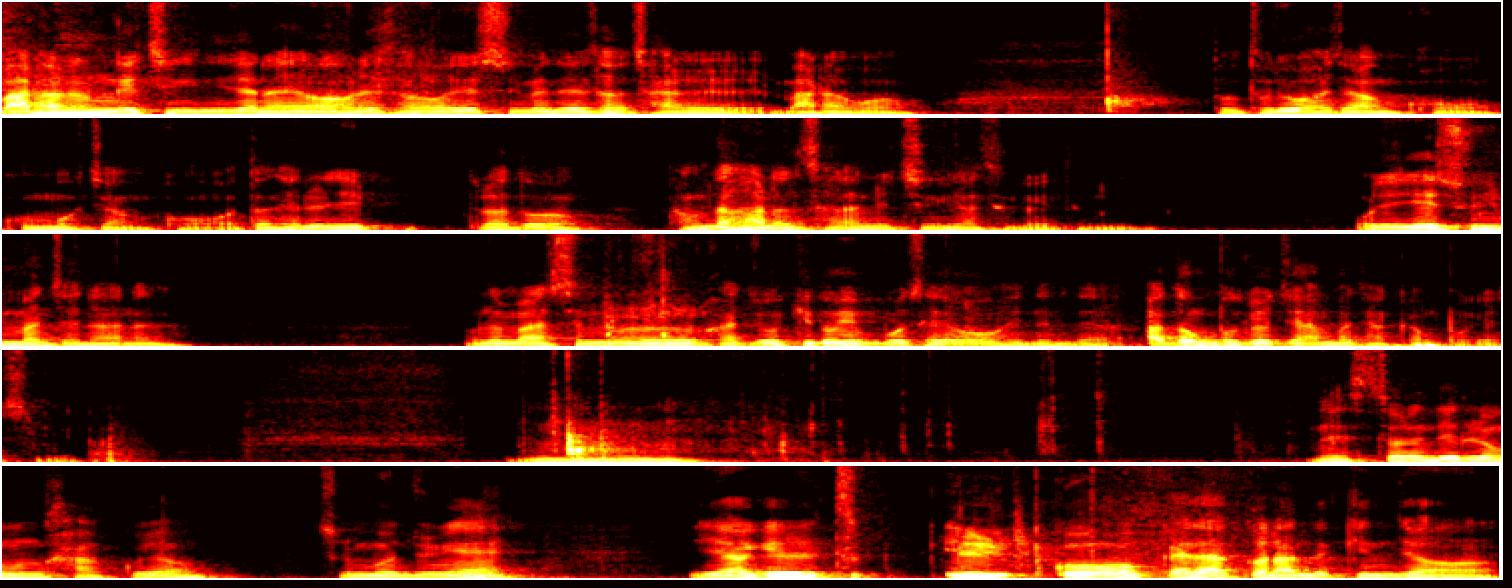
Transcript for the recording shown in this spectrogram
말하는 게 증인이잖아요. 그래서 예수님에 대해서 잘 말하고 또 두려워하지 않고 겁먹지 않고 어떤 해를 입더라도 당당하는 사람이 증인이라는 생각이 듭니다. 오직 예수님만 전하는 오늘 말씀을 가지고 기도해 보세요 했는데 아동부 교재 한번 잠깐 보겠습니다. 음, 네, 스토리 내용은 같고요. 질문 중에 이야기를 듣, 읽고 깨닫거나 느낀 점.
